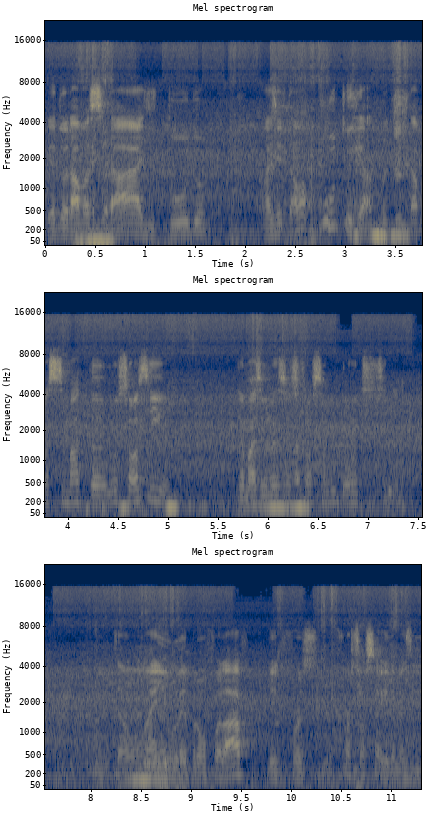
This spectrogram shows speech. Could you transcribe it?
Ele adorava a cidade, tudo, mas ele tava puto já, porque ele tava se matando sozinho. E é mais ou menos essa situação do Doncic, né? Então aí o LeBron foi lá, meio que forçou, forçou a saída, mas ele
